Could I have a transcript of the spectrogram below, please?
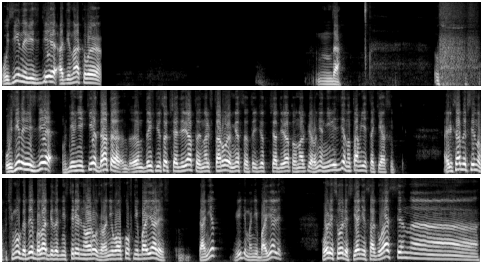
УЗИны везде одинаковые. Да. УЗИны везде в дневнике дата 1959-02, место 1959-01. Нет, не везде, но там есть такие ошибки. Александр Синов, почему ГД была без огнестрельного оружия? Они волков не боялись? Да нет, видимо, не боялись. Орис, Орис, я не согласен э,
